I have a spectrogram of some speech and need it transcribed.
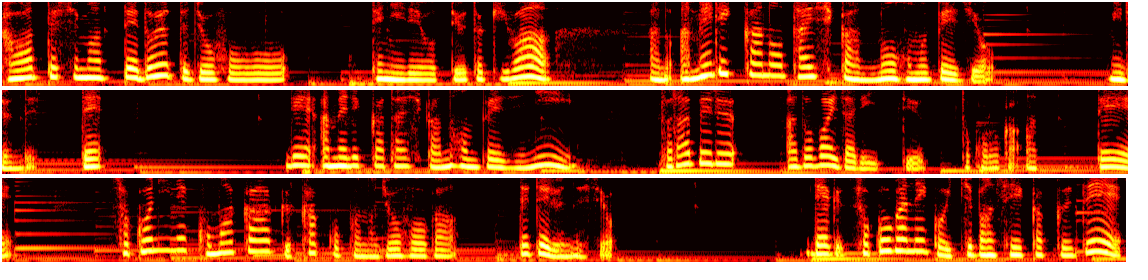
変わってしまってどうやって情報を手に入れようっていう時はあのアメリカの大使館のホームページを見るんですって。でアメリカ大使館のホームページにトラベルアドバイザリーっていうところがあってそこにね細かく各国の情報が出てるんですよ。でそこがねこう一番正確で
